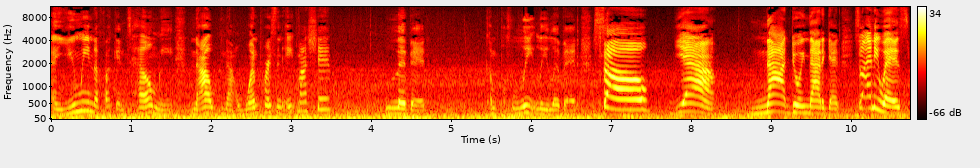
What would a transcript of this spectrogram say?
And you mean to fucking tell me now? not one person ate my shit, livid, completely livid. So yeah, not doing that again. So, anyways,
